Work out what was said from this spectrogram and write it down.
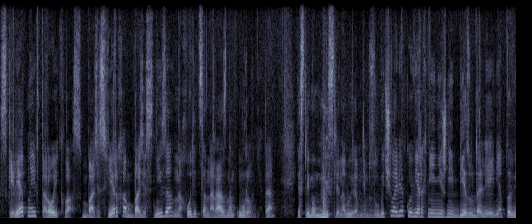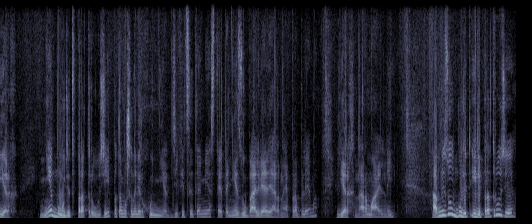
скелетный второй класс. Базис верха, базис низа находится на разном уровне. Да? Если мы мысленно выровняем зубы человеку, верхние и нижние, без удаления, то верх не будет в протрузии, потому что наверху нет дефицита места. Это не зубоальвеолярная проблема. Верх нормальный. А внизу будет или протрузия,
